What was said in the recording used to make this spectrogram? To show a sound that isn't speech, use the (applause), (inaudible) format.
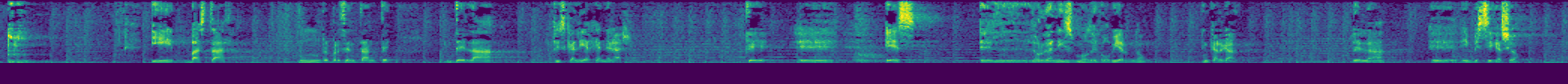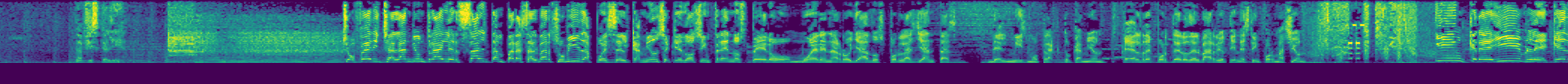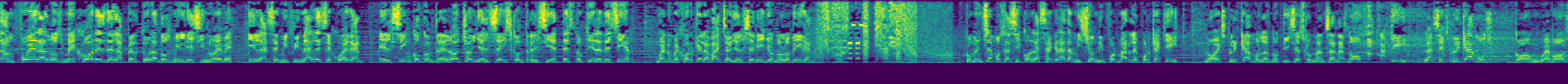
(clears throat) y va a estar un representante de la Fiscalía General, que eh, es el organismo de gobierno encargado de la eh, investigación, la Fiscalía. Chofer y chalán de un tráiler saltan para salvar su vida, pues el camión se quedó sin frenos, pero mueren arrollados por las llantas del mismo tractocamión. El reportero del barrio tiene esta información. Increíble, quedan fuera los mejores de la Apertura 2019 y las semifinales se juegan el 5 contra el 8 y el 6 contra el 7. Esto quiere decir, bueno, mejor que la bacha y el cerillo, no lo digan. Comencemos así con la sagrada misión de informarle, porque aquí no explicamos las noticias con manzanas, no, aquí las explicamos con huevos.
